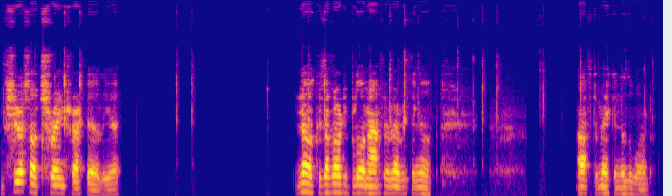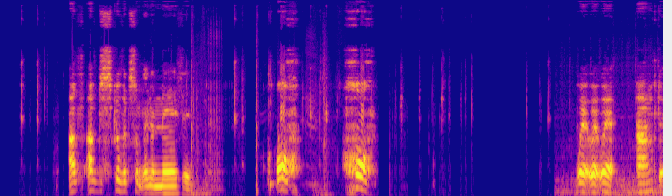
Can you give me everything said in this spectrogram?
I'm sure I saw a train track earlier. No, because I've already blown half of everything up. I have to make another one. I've I've discovered something amazing. Oh, oh. Wait, wait, wait. I have to.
